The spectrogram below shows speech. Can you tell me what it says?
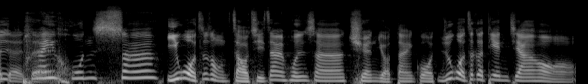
是拍婚纱，以我这种早期在婚纱圈有待过，我如果这个店家哦，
